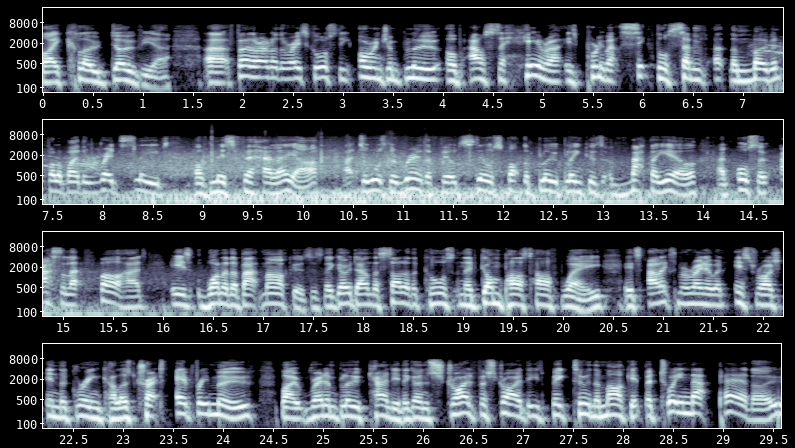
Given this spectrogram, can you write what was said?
by Clodovia. Uh, further out of the racecourse, the orange and blue of Al Sahira is probably about sixth or seventh at the moment, followed by the red sleeves of Miss Fihalea. Uh, towards the rear of the field, still spot the blue blinkers of Mathael and also Asalat Farhad is one of the back markers as they go down the side of the course and they've gone past halfway. It's Alex Moreno and Israj in the green colours, tracked every move by red and blue candy. They're going stride for stride, these big two in the market. Between that pair, though,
